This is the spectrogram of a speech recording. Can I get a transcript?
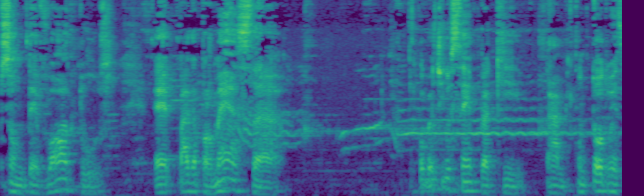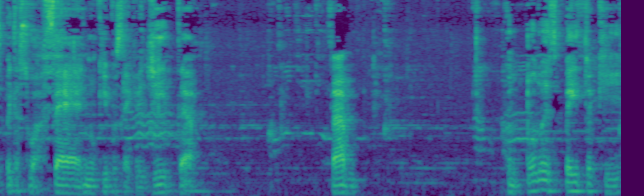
são devotos é, paga promessa. Como eu digo sempre aqui, sabe? Com todo respeito à sua fé, no que você acredita, sabe? Com todo respeito aqui.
